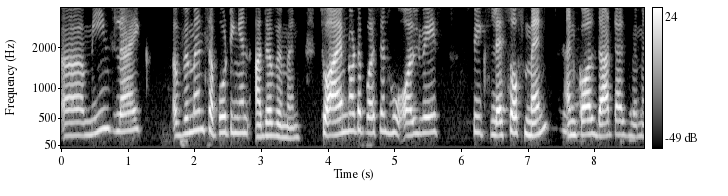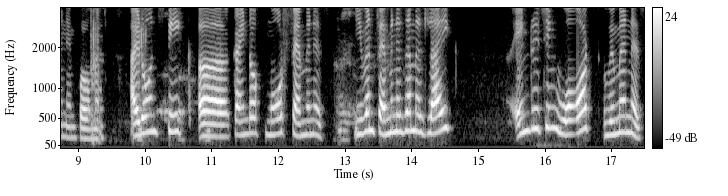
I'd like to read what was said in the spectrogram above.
uh, means like a women supporting an other women. So I am not a person who always speaks less of men and call that as women empowerment. I don't speak uh, kind of more feminist. Even feminism is like enriching what women is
